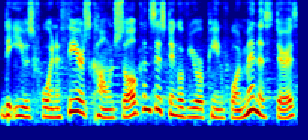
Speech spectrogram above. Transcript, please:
The EU's Foreign Affairs Council, consisting of European foreign ministers,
